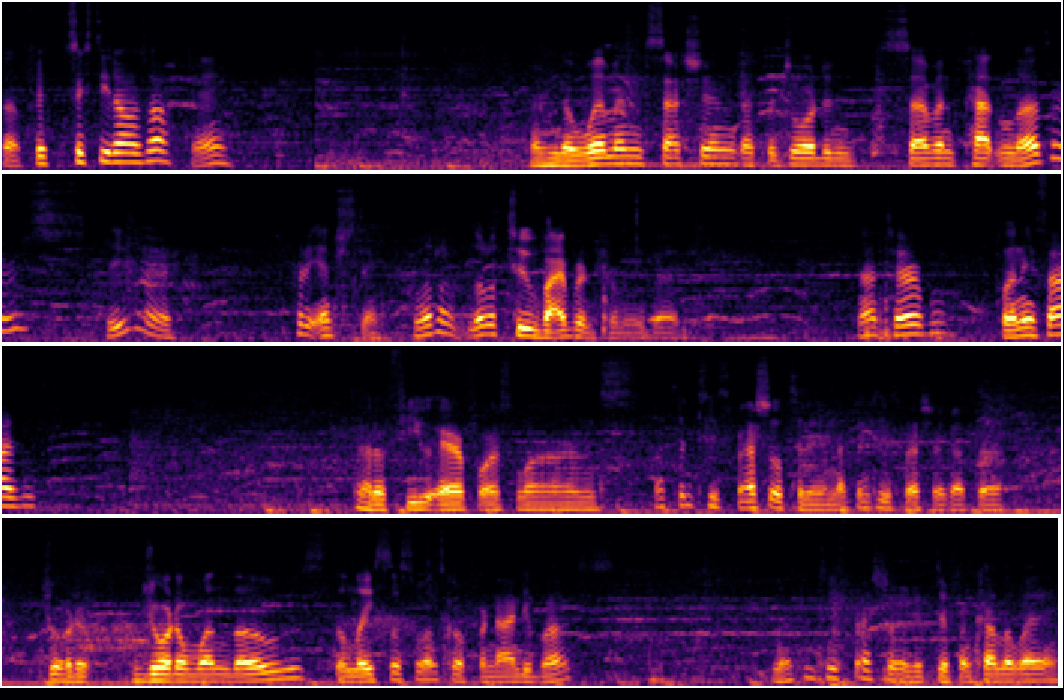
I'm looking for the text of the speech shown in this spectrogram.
So $60 off, dang. In the women's section, got the Jordan 7 patent leathers. These are pretty interesting. A little, little too vibrant for me, but not terrible. Plenty of sizes. Got a few Air Force Ones. Nothing too special today. Nothing too special. I got the Jordan Jordan 1 lows. The laceless ones go for 90 bucks. Nothing too special. A different colorway.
